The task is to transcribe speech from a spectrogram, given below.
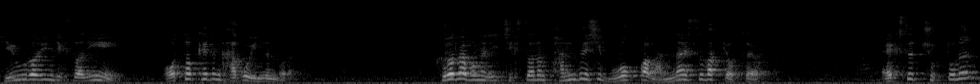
기울어진 직선이 어떻게든 가고 있는 거라. 그러다 보면 이 직선은 반드시 무엇과 만날 수밖에 없어요. x축 또는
